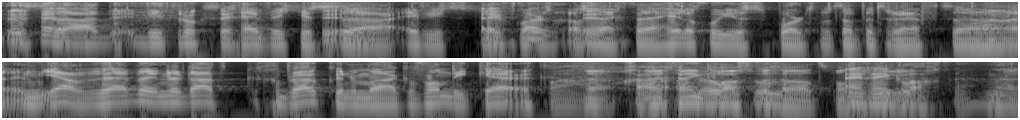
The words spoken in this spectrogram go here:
dus uh, die, die, trok zich eventjes, uh, eventjes terug. Maar het was echt een hele goede sport wat dat betreft. Ja. En ja, we hebben inderdaad gebruik kunnen maken van die kerk. Wow. Ja, en geen klachten gehad. En geen klachten. Nee.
